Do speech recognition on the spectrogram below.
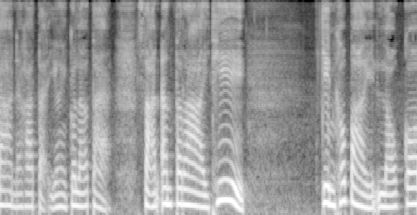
ด้านนะคะ แต่ยังไงก็แล้วแต่ สารอันตรายที่กินเข้าไปแล้วก็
